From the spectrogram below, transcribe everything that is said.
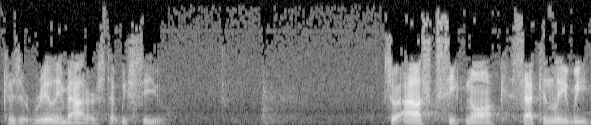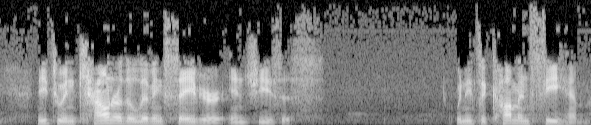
Because it really matters that we see you. So ask, seek, knock. Secondly, we need to encounter the living Savior in Jesus. We need to come and see Him.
